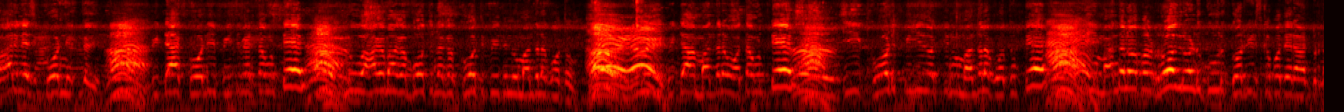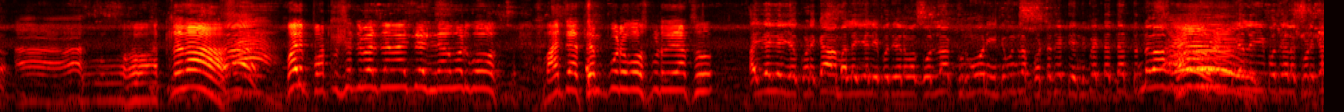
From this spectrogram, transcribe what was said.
భార్య లేసి కోడిని ఇస్తుంది. బిడ్డ కోడి పీతి పెడతా ఉంటే నువ్వు ఆగబాగా పోతున్నాక కోతి పీతి నువ్వు మందల పోతావు బిడ్డ మందల పోతా ఉంటే ఈ కోడి పీతి వచ్చి నువ్వు మందల పోతుంటే ఈ మంద లోపల రోజు రెండు కూర గొర్రె తీసుకుపోతారా అంటున్నా. అట్లనా? మరి పొట్ల చెట్టు పెడితే మంచిగా తెంపు కూడా కోసుకుంటుంది తినచ్చు. అయ్యయ్య కొడక మల్లయ్య లేకపోతే గొల్ల కురుమోని ఇంటి ముందుల పొట్ట చెట్టు ఎందుకు పెట్టద్దు అంటున్నావా ఈ పొద్దుల కొడక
